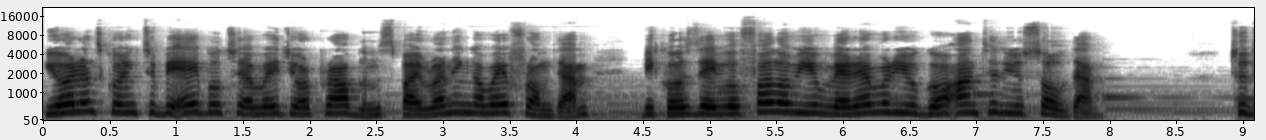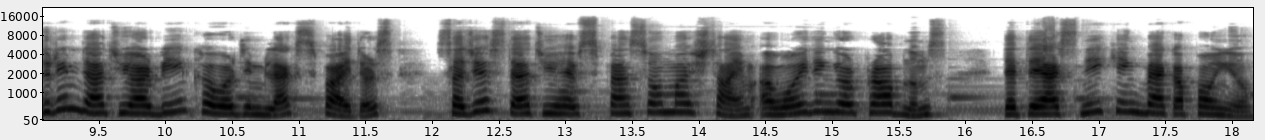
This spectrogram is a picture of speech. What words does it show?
you aren't going to be able to avoid your problems by running away from them because they will follow you wherever you go until you solve them. To dream that you are being covered in black spiders suggests that you have spent so much time avoiding your problems that they are sneaking back upon you.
